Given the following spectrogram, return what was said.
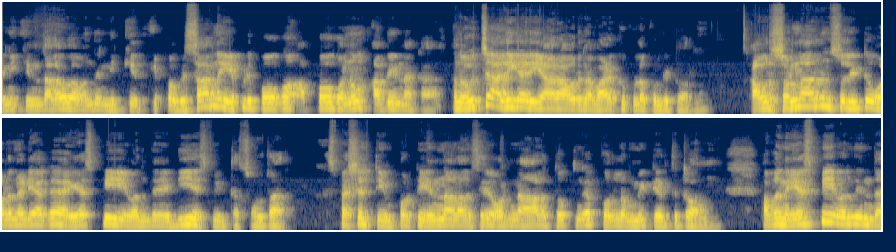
இன்னைக்கு இந்த அளவில் வந்து நிற்கிது இப்போ விசாரணை எப்படி போகும் போகணும் அப்படின்னாக்கா அந்த உச்ச அதிகாரி யாரோ அவர் இந்த வழக்குக்குள்ளே கொண்டுட்டு வரணும். அவர் சொன்னாருன்னு சொல்லிட்டு உடனடியாக எஸ்பி வந்து டிஎஸ்பி கிட்ட சொல்கிறார் ஸ்பெஷல் டீம் போட்டு என்ன ஆனாலும் சரி உடனே ஆளை தூக்குங்க பொருளை மீட்டு எடுத்துட்டு வாங்க. அப்போ இந்த எஸ்பியை வந்து இந்த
